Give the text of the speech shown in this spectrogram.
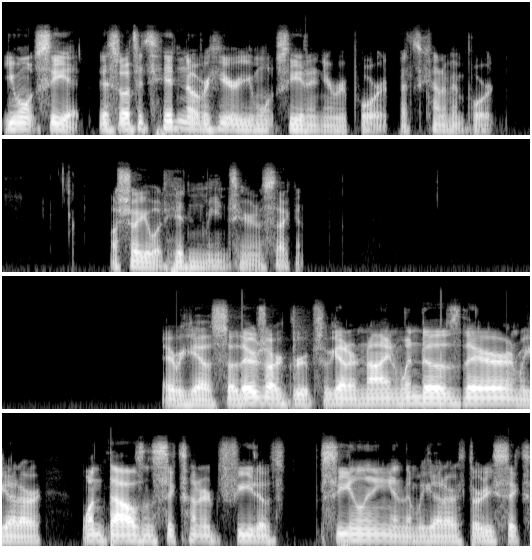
you won't see it. So if it's hidden over here, you won't see it in your report. That's kind of important. I'll show you what hidden means here in a second. There we go. So there's our groups. We got our nine windows there, and we got our 1,600 feet of ceiling, and then we got our 36.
